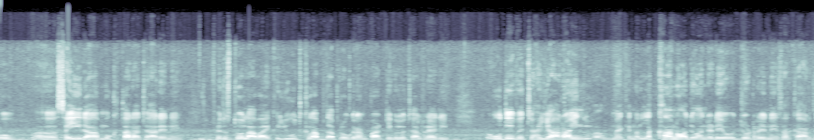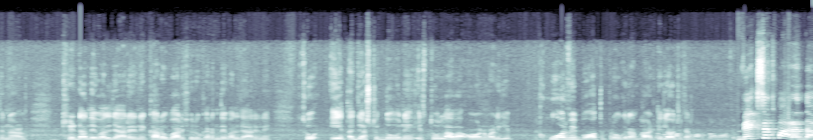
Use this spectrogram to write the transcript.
ਉਹ ਸਹੀ ਰਾਹ ਮੁੱਖ ਧਾਰਾ ਚ ਆ ਰਹੇ ਨੇ। ਫਿਰ ਉਸ ਤੋਂ ਇਲਾਵਾ ਇੱਕ ਯੂਥ ਕਲੱਬ ਦਾ ਪ੍ਰੋਗਰਾਮ ਪਾਰਟੀ ਵੱਲੋਂ ਚੱਲ ਰਿਹਾ ਜੀ। ਉਹਦੇ ਵਿੱਚ ਹਜ਼ਾਰਾਂ ਹੀ ਮੈਂ ਕਹਿੰਦਾ ਲੱਖਾਂ ਨੌਜਵਾਨ ਜਿਹੜੇ ਉਹ ਜੁੜ ਰਹੇ ਨੇ ਸਰਕਾਰ ਦੇ ਨਾਲ। ਖੇਡਾਂ ਦੇ ਵੱਲ ਜਾ ਰਹੇ ਨੇ, ਕਾਰੋਬਾਰ ਸ਼ੁਰੂ ਕਰਨ ਦੇ ਵੱਲ ਜਾ ਰਹੇ ਨੇ। ਸੋ ਇਹ ਤਾਂ ਜਸਟ ਦੋ ਨੇ। ਇਸ ਤੋਂ ਇਲਾਵਾ ਆਉਣ ਵਾਲੀ ਹੋਰ ਵੀ ਬਹੁਤ ਪ੍ਰੋਗਰਾਮ ਪਾਰਟੀ ਲਾਂਚ ਕਰ ਵਿਕਸਿਤ ਭਾਰਤ ਦਾ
